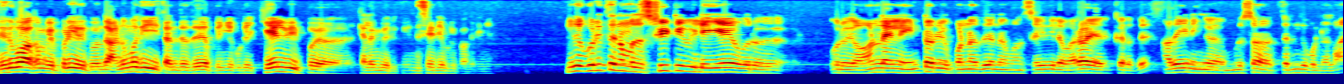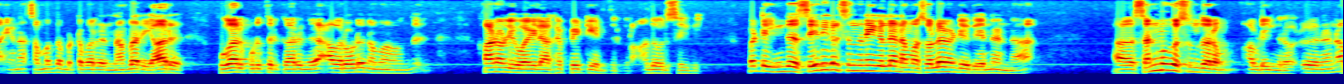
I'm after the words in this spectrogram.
நிர்வாகம் எப்படி இதுக்கு வந்து அனுமதி தந்தது அப்படிங்கக்கூடிய கேள்வி இப்போ கிளம்பி இருக்கு. இந்த செய்தி எப்படி பார்க்குறீங்க இது குறித்து நமது ஸ்ரீ டிவிலேயே ஒரு ஒரு ஆன்லைனில் இன்டர்வியூ பண்ணது நம்ம செய்தியில் வர இருக்கிறது. அதை நீங்கள் முழுசாக தெரிந்து கொள்ளலாம். ஏன்னா சம்மந்தப்பட்டவர் நபர் யார் புகார் கொடுத்துருக்காருங்க அவரோடு நம்ம வந்து காணொளி வாயிலாக பேட்டி எடுத்திருக்கிறோம். அது ஒரு செய்தி. பட் இந்த செய்திகள் சிந்தனைகளில் நம்ம சொல்ல வேண்டியது என்னென்னா சண்முக சுந்தரம் அப்படிங்கிறவர். என்னென்னா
